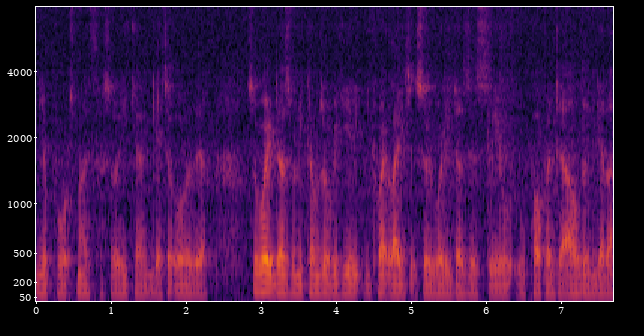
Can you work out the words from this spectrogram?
near Portsmouth, so he can't get it over there. So what he does when he comes over here, he quite likes it. So what he does is he'll, he'll pop into Aldi and get a,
